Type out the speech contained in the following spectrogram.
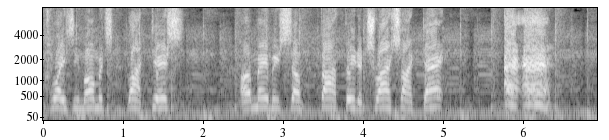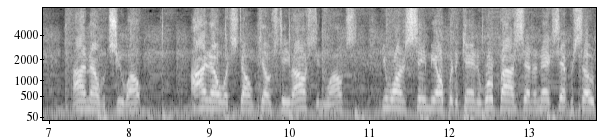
crazy moments like this? Or maybe some five feet of trash like that? Uh-uh. I know what you want. I know what Stone Cold Steve Austin wants. You want to see me open a can of whoop house in the next episode,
